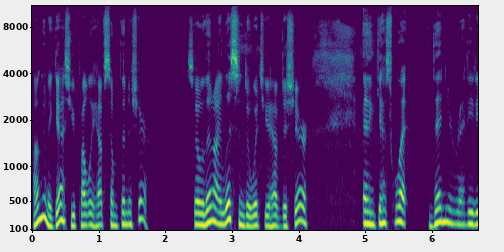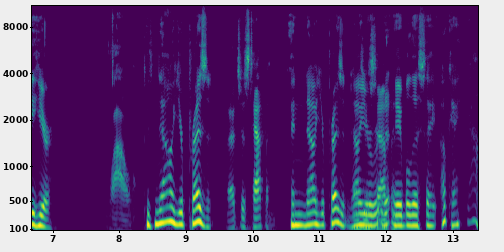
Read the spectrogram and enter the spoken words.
I'm going to guess you probably have something to share. So then I listen to what you have to share. And guess what? Then you're ready to hear Wow. because now you're present That just happened. and now you're present. Now you're happened. able to say, okay, yeah.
